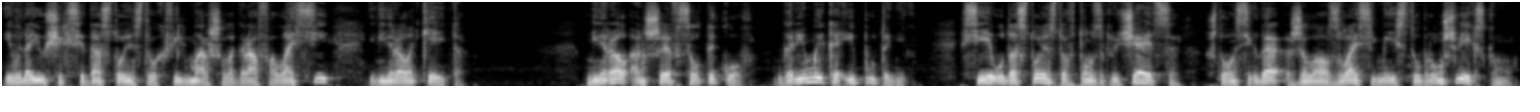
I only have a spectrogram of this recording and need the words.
и выдающихся достоинствах фельдмаршала графа Ласси и генерала Кейта. Генерал-аншеф Салтыков, Горемыка и Путаник. Все его достоинства в том заключается, что он всегда желал зла семейству Брауншвейгскому,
